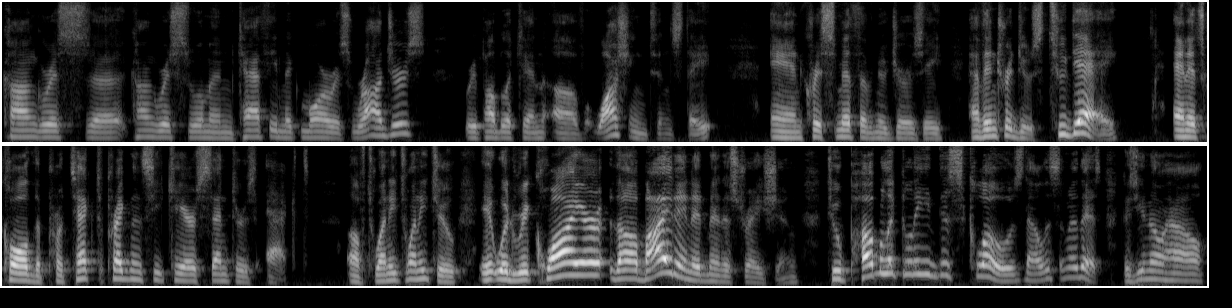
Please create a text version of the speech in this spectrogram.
Congress, uh, Congresswoman Cathy McMorris Rodgers, Republican of Washington State, and Chris Smith of New Jersey have introduced today, and it's called the Protect Pregnancy Care Centers Act of 2022. It would require the Biden administration to publicly disclose. Now, listen to this, because you know how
